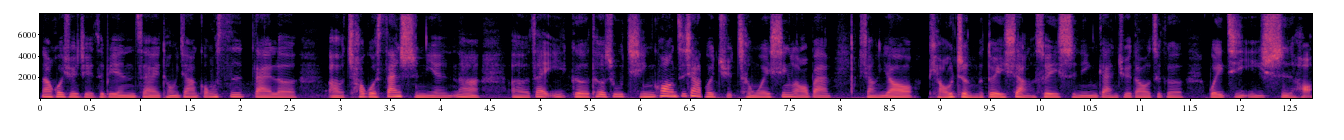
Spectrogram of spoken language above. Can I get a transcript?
那慧学姐这边在同一家公司待了呃超过三十年，那呃在一个特殊情况之下，会去成为新老板想要调整。的对象，所以使您感觉到这个危机意识哈？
